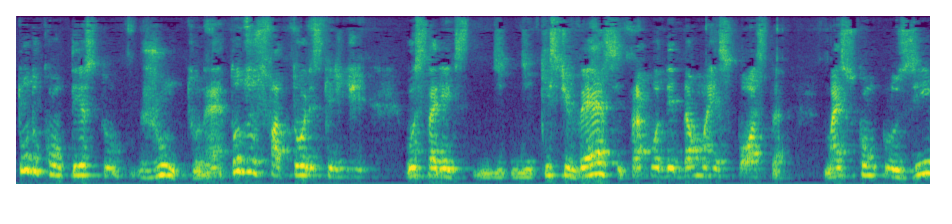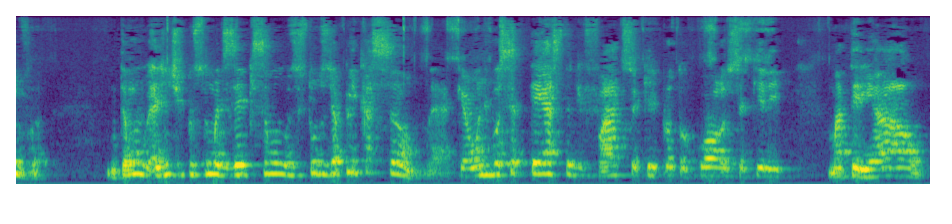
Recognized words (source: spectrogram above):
todo o contexto junto, né? todos os fatores que a gente gostaria de, de, de que estivesse para poder dar uma resposta mais conclusiva. Então, a gente costuma dizer que são os estudos de aplicação, né? que é onde você testa de fato se aquele protocolo, se aquele material,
